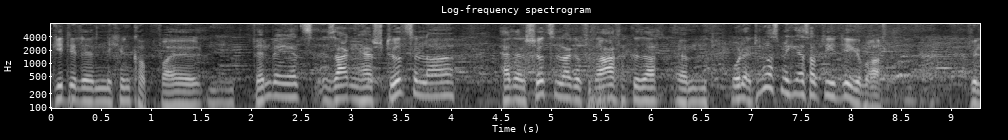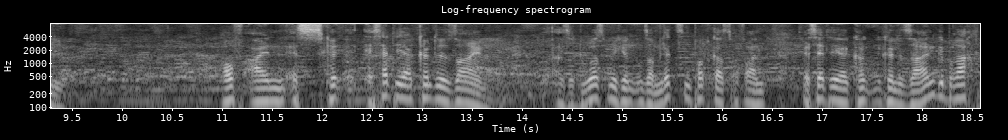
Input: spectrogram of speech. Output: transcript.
geht dir denn nicht in den Kopf? Weil, wenn wir jetzt sagen, Herr Stürzeler, hat Herrn Stürzeler gefragt, hat gesagt, ähm, oder du hast mich erst auf die Idee gebracht, Willi. auf ein, es, es hätte ja könnte sein, also du hast mich in unserem letzten Podcast auf ein, es hätte ja könnte, könnte sein gebracht,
